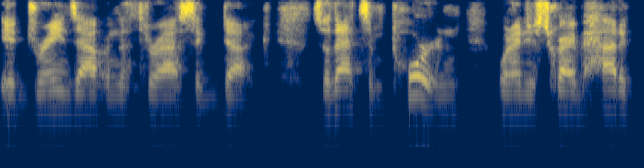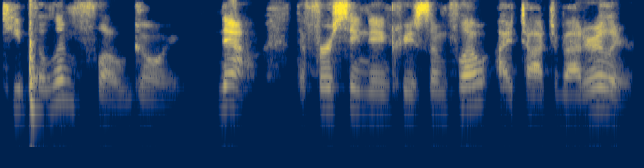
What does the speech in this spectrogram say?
it drains out in the thoracic duct. So that's important when I describe how to keep the lymph flow going. Now, the first thing to increase lymph flow, I talked about earlier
